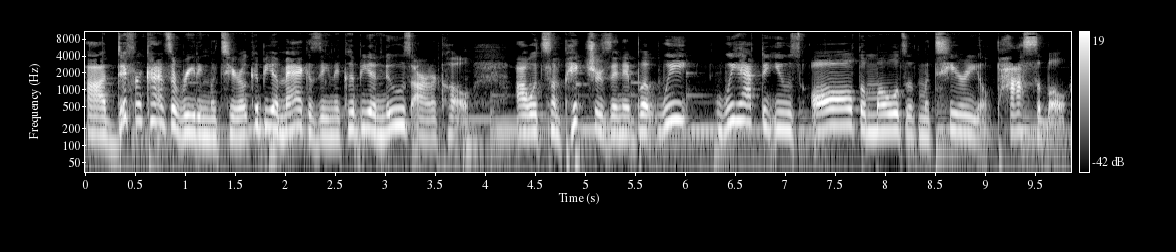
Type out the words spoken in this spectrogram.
uh, different kinds of reading material. It could be a magazine. It could be a news article uh, with some pictures in it. But we we have to use all the modes of material possible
